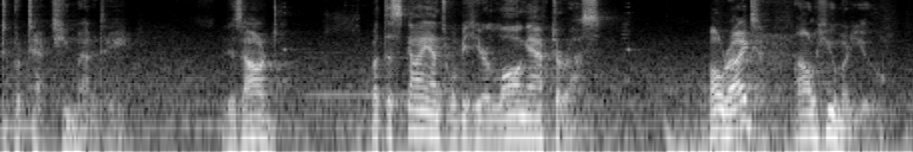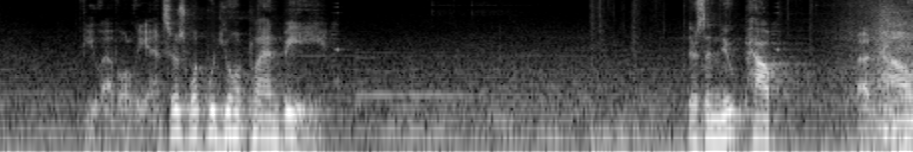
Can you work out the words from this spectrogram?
to protect humanity. It is our... But the Skyands will be here long after us. All right, I'll humor you. If you have all the answers, what would your plan be? There's a new power. And how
